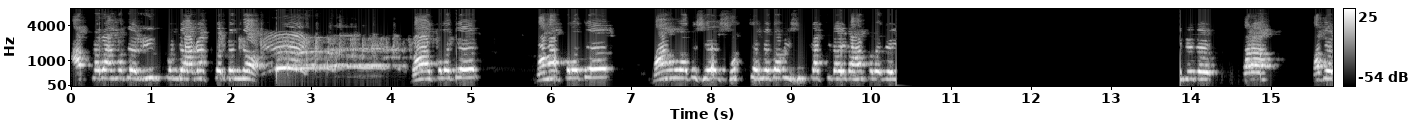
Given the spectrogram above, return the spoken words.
আপনারা আমাদের হৃদপিণ্ডে আঘাত করবেন না। ঢাকা কলেজের ঢাকা কলেজে বাংলাদেশের সবচেয়ে মেধাবী শিক্ষার্থীরা এই ঢাকা কলেজে তারা তাদের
